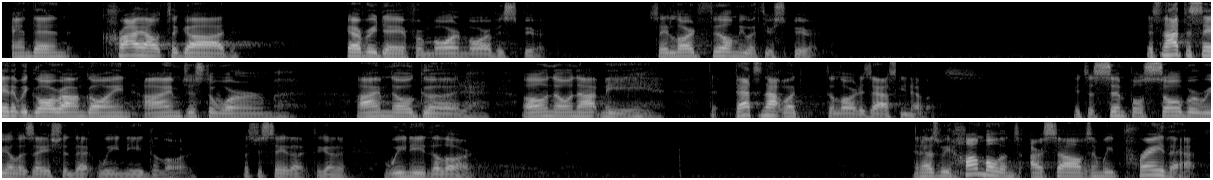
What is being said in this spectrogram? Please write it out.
and then cry out to God every day for more and more of His Spirit. Say, Lord, fill me with your Spirit. It's not to say that we go around going, I'm just a worm, I'm no good, oh no, not me. That's not what the Lord is asking of us. It's a simple, sober realization that we need the Lord. Let's just say that together. We need the Lord. And as we humble ourselves and we pray that,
